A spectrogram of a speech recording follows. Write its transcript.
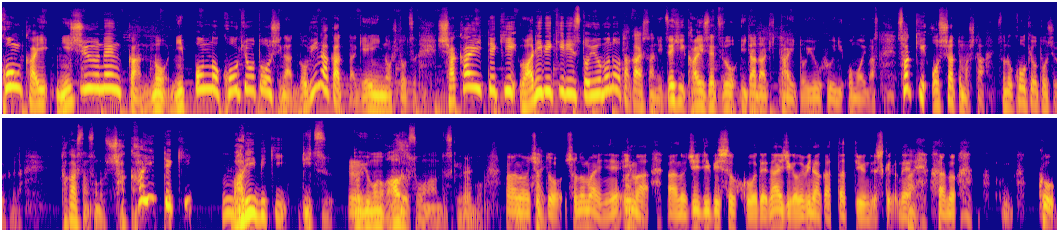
今回20年間の日本の公共投資が伸びなかった原因の一つ社会的割引率というものを高橋さんにぜひ解説をいただきたいというふうに思います。さっきおっしゃってましたその公共投資を含めた。高橋さんその社会的割引率というものがあるそうなんですけれども、はいあのちょっとその前にね、はい。今あの GDP 速報で内需が伸びなかったっていうんですけどね、はい。あのこ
